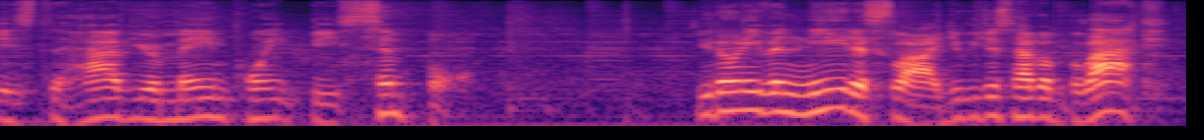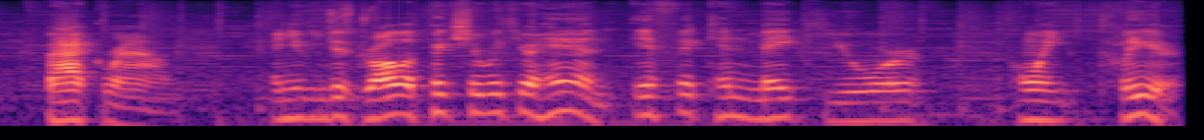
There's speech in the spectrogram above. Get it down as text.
is to have your main point be simple. You don't even need a slide. You can just have a black background and you can just draw a picture with your hand if it can make your point clear.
